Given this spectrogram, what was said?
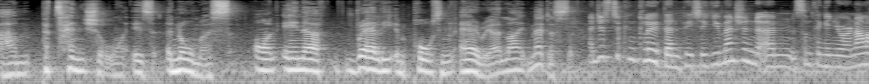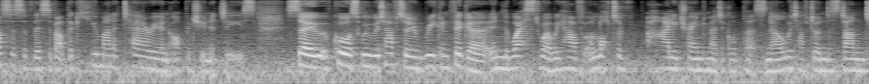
um, potential is enormous on in a really important area like medicine. And just to conclude, then, Peter, you mentioned um, something in your analysis of this about the humanitarian opportunities. So, of course, we would have to reconfigure in the West, where we have a lot of highly trained medical personnel. We'd have to understand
